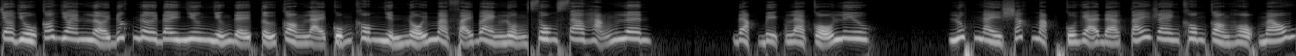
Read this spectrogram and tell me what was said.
Cho dù có doanh lợi đức nơi đây nhưng những đệ tử còn lại cũng không nhịn nổi mà phải bàn luận xôn xao hẳn lên. Đặc biệt là Cổ Liêu. Lúc này sắc mặt của gã đã tái rang không còn hột máu.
